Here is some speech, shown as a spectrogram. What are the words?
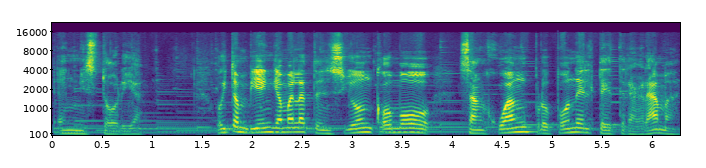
en mi historia. Hoy también llama la atención cómo San Juan propone el tetragrama.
